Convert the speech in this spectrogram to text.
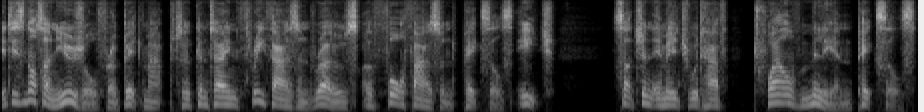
It is not unusual for a bitmap to contain 3000 rows of 4000 pixels each. Such an image would have 12 million pixels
